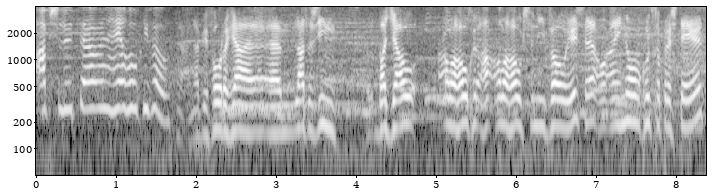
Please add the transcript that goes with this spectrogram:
absoluut een heel hoog niveau. Ja, dan heb je vorig jaar laten zien wat jouw allerhoog, allerhoogste niveau is. Hè? Al enorm goed gepresteerd.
